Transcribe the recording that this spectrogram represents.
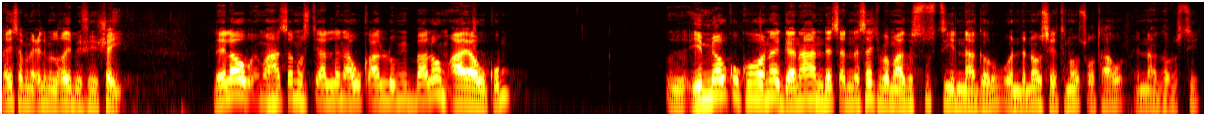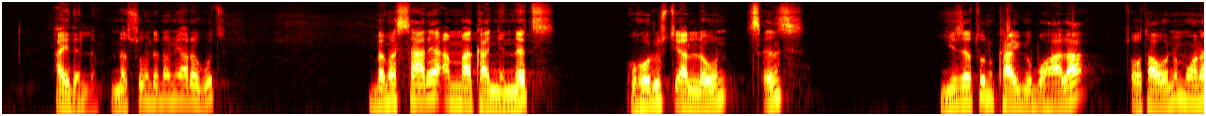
ለይሰ ምን ዕልም ልገይብ ፊ ሸይ። ሌላው ማህፀን ውስጥ ያለን ያውቃሉ የሚባለውም አያውቁም። የሚያውቁ ከሆነ ገና እንደ ጸነሰች በማግስት ውስጥ ይናገሩ። ወንድ ነው ሴት ነው ጾታው ይናገሩ። እስቲ አይደለም። እነሱ ምንድን ነው የሚያደርጉት በመሳሪያ አማካኝነት ሆድ ውስጥ ያለውን ጽንስ ይዘቱን ካዩ በኋላ ጾታውንም ሆነ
